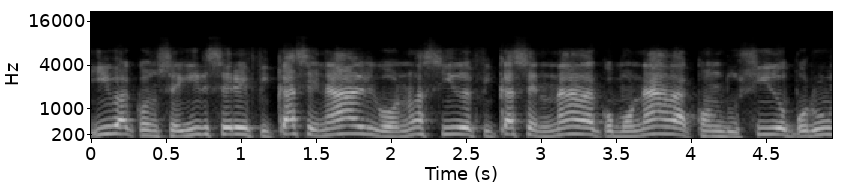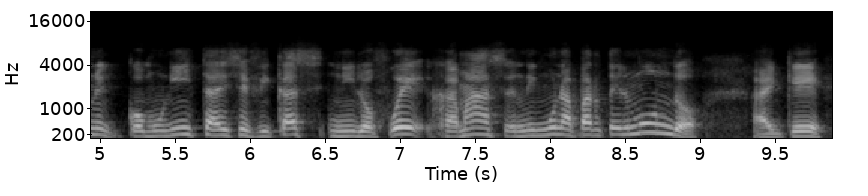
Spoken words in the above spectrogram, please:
iba a conseguir ser eficaz en algo, no ha sido eficaz en nada, como nada conducido por un comunista es eficaz, ni lo fue jamás en ninguna parte del mundo. Hay que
